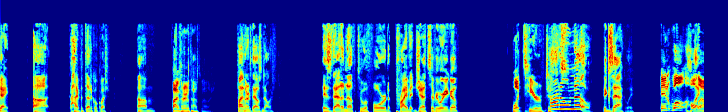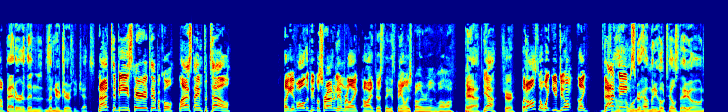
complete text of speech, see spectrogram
Okay. Uh, hypothetical question. Um, $500,000. $500,000. Is that enough to afford private jets everywhere you go? What tier of jets? I don't know. Exactly. And well, hold like up. better than the New Jersey Jets. Not to be stereotypical, last name Patel. Like if all the people surrounding him were like, "Oh, I just think his family's probably really well off." Yeah. Yeah, Sure. but also what you don't like that Oh, I wonder how many hotels they own.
